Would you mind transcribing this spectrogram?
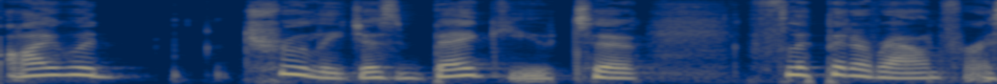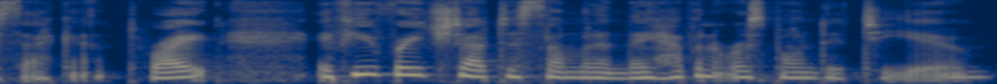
I would truly just beg you to flip it around for a second, right? If you've reached out to someone and they haven't responded to you,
